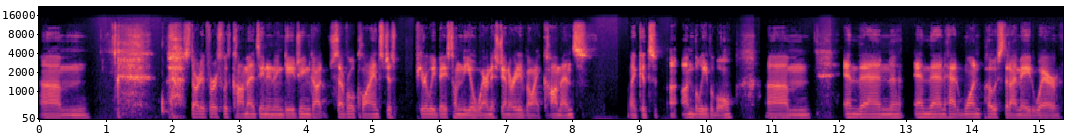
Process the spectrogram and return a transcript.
Um, started first with commenting and engaging, got several clients just purely based on the awareness generated by my comments. Like it's uh, unbelievable. Um, and then, and then had one post that I made where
